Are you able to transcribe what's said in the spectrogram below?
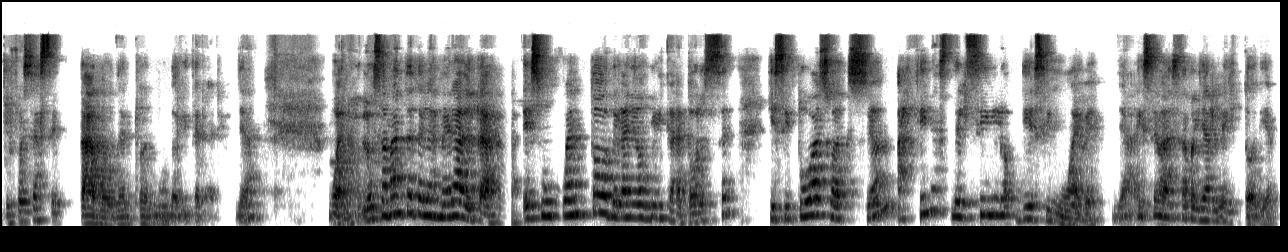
que fuese aceptado dentro del mundo literario, ¿ya? Bueno, Los amantes de la Esmeralda es un cuento del año 2014 que sitúa su acción a fines del siglo XIX. ¿ya? Ahí se va a desarrollar la historia.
